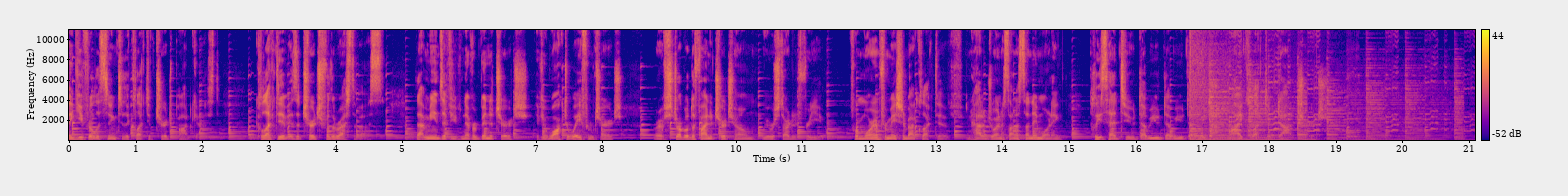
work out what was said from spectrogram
Thank you for listening to the Collective Church podcast. Collective is a church for the rest of us. That means if you've never been to church, if you walked away from church, or have struggled to find a church home, we were started for you. For more information about Collective and how to join us on a Sunday morning, please head to www.mycollective.church.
